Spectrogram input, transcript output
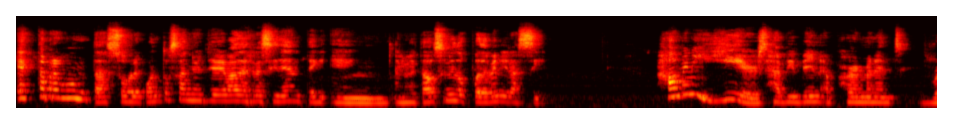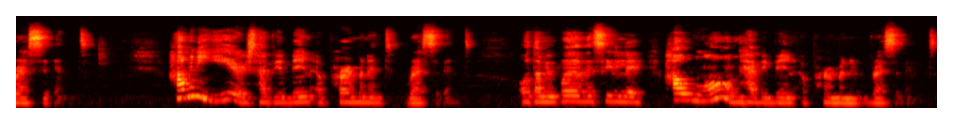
Esta pregunta sobre cuántos años lleva de residente en, en los Estados Unidos puede venir así. How many years have you been a permanent resident? How many years have you been a permanent resident? O también puede decirle, How long have you been a permanent resident?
